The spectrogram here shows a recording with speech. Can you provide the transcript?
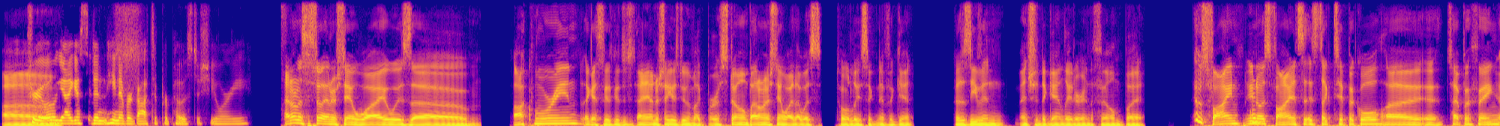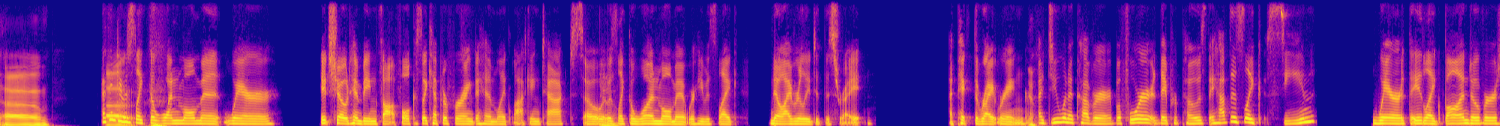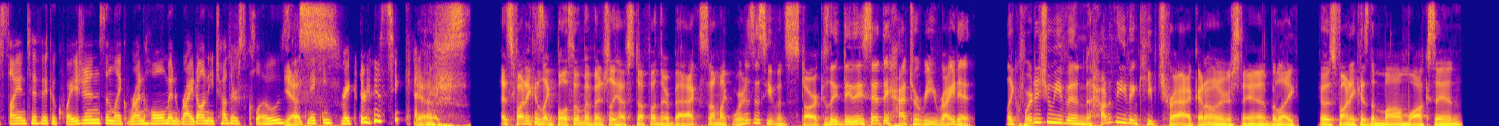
Um, True. Oh yeah, I guess he didn't he never got to propose to Shiori. I don't necessarily understand why it was um, aquamarine. I guess just, I understand he was doing like birthstone, but I don't understand why that was totally significant because it's even mentioned again later in the film. But it was fine. You know, it's fine. It's it's like typical uh, uh type of thing. Um, I think it Uh, was like the one moment where it showed him being thoughtful because they kept referring to him like lacking tact. So it was like the one moment where he was like, No, I really did this right. I picked the right ring. Yeah. I do want to cover before they propose, they have this like scene where they like bond over scientific equations and like run home and write on each other's clothes, like making breakthroughs together. Yes. It's funny because like both of them eventually have stuff on their backs, and I'm like, where does this even start? Because they, they they said they had to rewrite it. Like, where did you even? How did they even keep track? I don't understand. But like, it was funny because the mom walks in,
